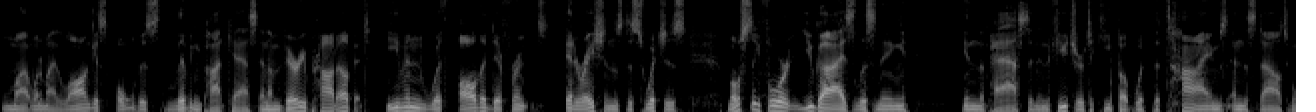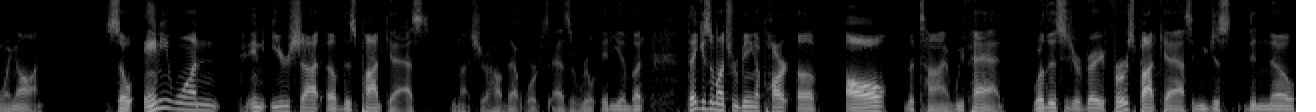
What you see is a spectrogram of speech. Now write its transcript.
my one of my longest, oldest living podcasts, and I'm very proud of it. Even with all the different iterations, the switches, mostly for you guys listening in the past and in the future to keep up with the times and the styles going on. So anyone in earshot of this podcast, I'm not sure how that works as a real idiom, but thank you so much for being a part of all the time we've had whether this is your very first podcast and you just didn't know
